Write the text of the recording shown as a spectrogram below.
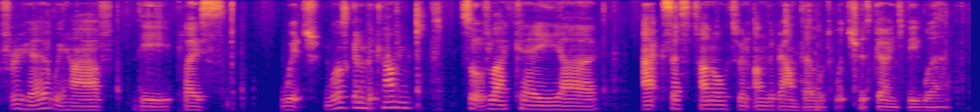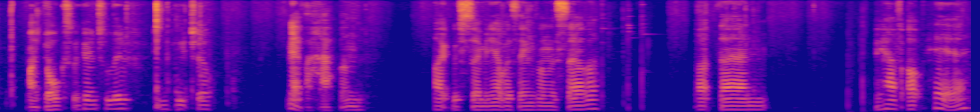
through here we have the place which was going to become sort of like a uh, access tunnel to an underground build, which was going to be where my dogs were going to live in the future. Never happened like with so many other things on the server. But then we have up here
